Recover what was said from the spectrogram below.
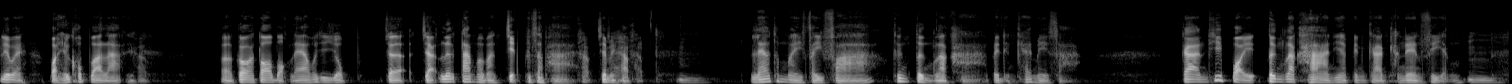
เรียกว่าไงปล่อยให้ครบวาระเนี่ยครับเอ่อกกตบอกแล้วว่าจะยบจะจะเลือกตั้งประมาณเจ็ดพฤษภาใช่ไหมครับอืมแล้วทำไมไฟฟ้าถึงตึงราคาไปถึงแค่เมษา การที่ปล่อยตึงราคาเนี่ยเป็นการคะแนนเสียงอืมเอ่อ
